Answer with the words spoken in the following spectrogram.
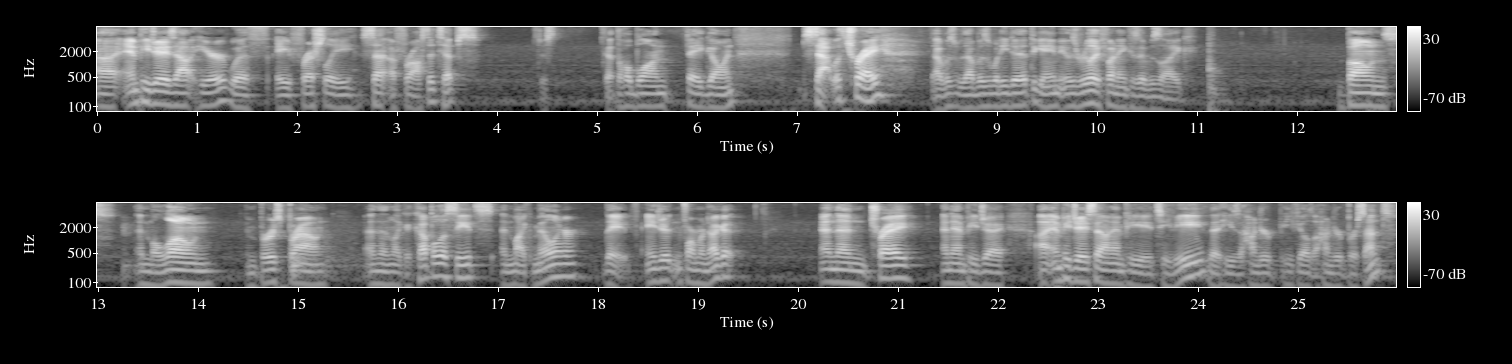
Uh, MPJ is out here with a freshly set of frosted tips, just got the whole blonde fade going. Sat with Trey. That was that was what he did at the game. It was really funny because it was like Bones and Malone and Bruce Brown and then like a couple of seats and Mike Miller, Dave, agent and former Nugget, and then Trey and MPJ. Uh, MPJ said on NBA TV that he's 100. He feels 100. percent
